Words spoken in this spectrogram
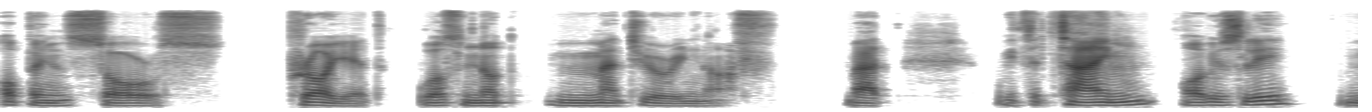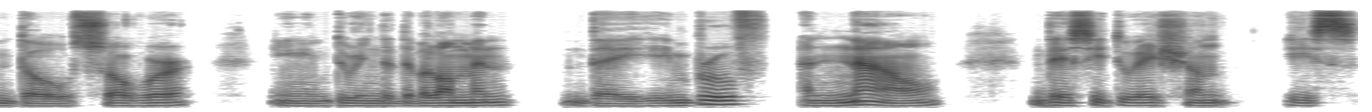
open source project was not mature enough. But with the time, obviously, those software in, during the development, they improve. And now the situation is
